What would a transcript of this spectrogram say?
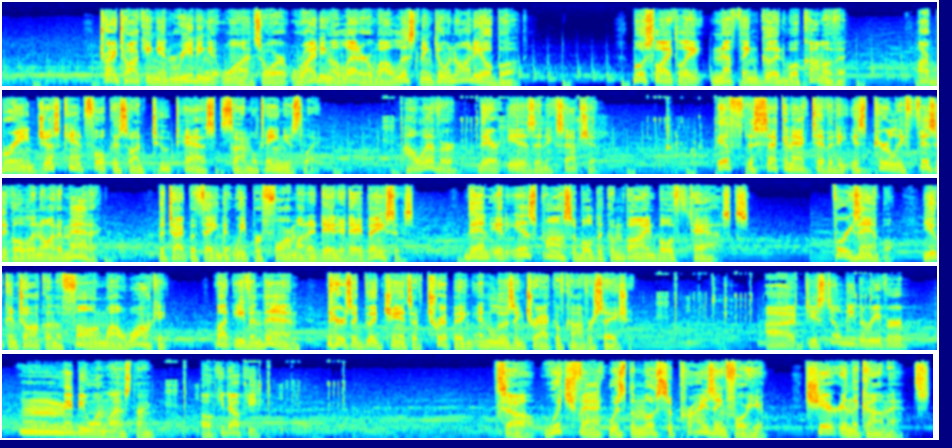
Try talking and reading at once or writing a letter while listening to an audiobook most likely nothing good will come of it. Our brain just can't focus on two tasks simultaneously. However, there is an exception. If the second activity is purely physical and automatic, the type of thing that we perform on a day to day basis, then it is possible to combine both tasks. For example, you can talk on the phone while walking, but even then, there's a good chance of tripping and losing track of conversation. Uh, do you still need the reverb? Mm, maybe one last thing. Okie dokie. So, which fact was the most surprising for you? Share in the comments.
